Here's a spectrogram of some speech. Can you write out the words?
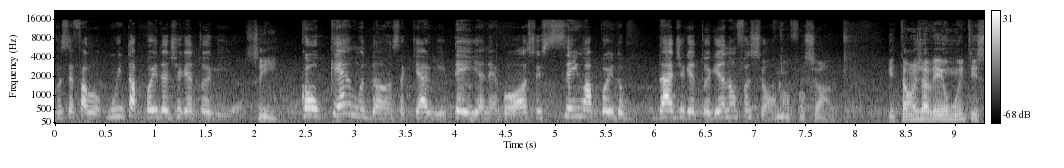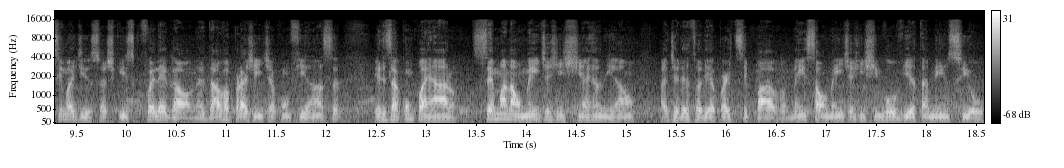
você falou muito apoio da diretoria. Sim. Qualquer mudança que ali TI é negócios, sem o apoio do, da diretoria não funciona. Não funciona. Então já veio muito em cima disso. Acho que isso que foi legal, né? Dava para a gente a confiança. Eles acompanharam. Semanalmente a gente tinha reunião, a diretoria participava. Mensalmente a gente envolvia também o CEO.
